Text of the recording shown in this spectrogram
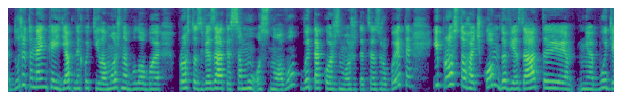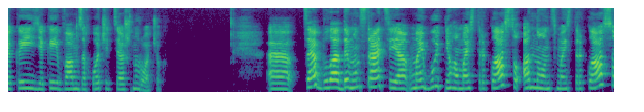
Дуже тоненький я б не хотіла. Можна було було би просто зв'язати саму основу, ви також зможете це зробити, і просто гачком дов'язати будь-який, який вам захочеться шнурочок. Е, це була демонстрація майбутнього майстер-класу, анонс майстер-класу.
